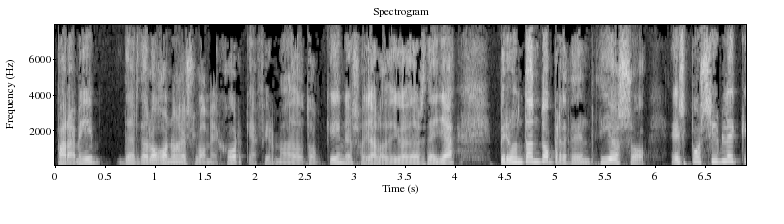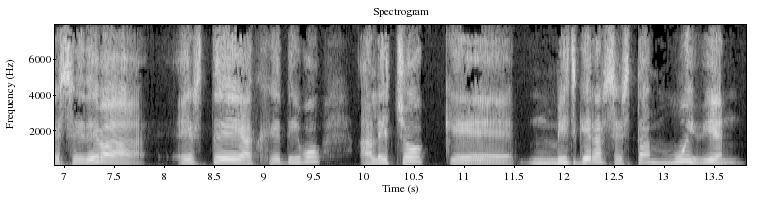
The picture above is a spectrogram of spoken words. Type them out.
para mí, desde luego, no es lo mejor que ha firmado Tolkien, eso ya lo digo desde ya, pero un tanto pretencioso. Es posible que se deba este adjetivo al hecho que Mitch está muy bien,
